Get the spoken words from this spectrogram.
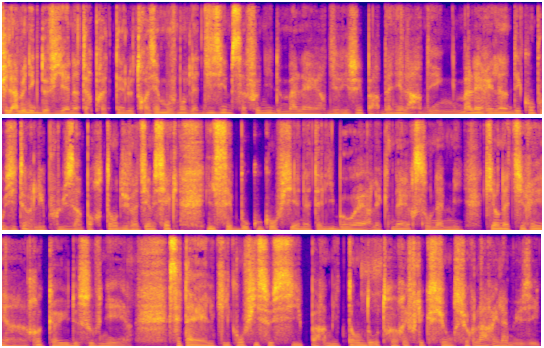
Philharmonique de Vienne interprétait le troisième mouvement de la dixième symphonie de Mahler, dirigé par Daniel Harding. Mahler est l'un des compositeurs les plus importants du XXe siècle. Il s'est beaucoup confié à Nathalie Bauer-Lechner, son amie, qui en a tiré un recueil de souvenirs. C'est à elle qu'il confie ceci parmi tant d'autres réflexions sur l'art et la musique.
